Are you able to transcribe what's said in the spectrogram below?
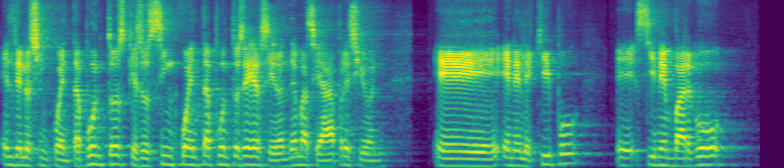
el de los 50 puntos, que esos 50 puntos ejercieron demasiada presión eh, en el equipo. Eh, sin embargo,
